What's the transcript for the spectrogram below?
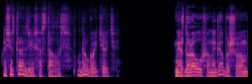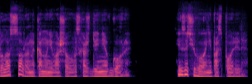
а сестра здесь осталась, у другой тети. Между Рауфом и Габышевым была ссора накануне вашего восхождения в горы. Из-за чего они поспорили?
